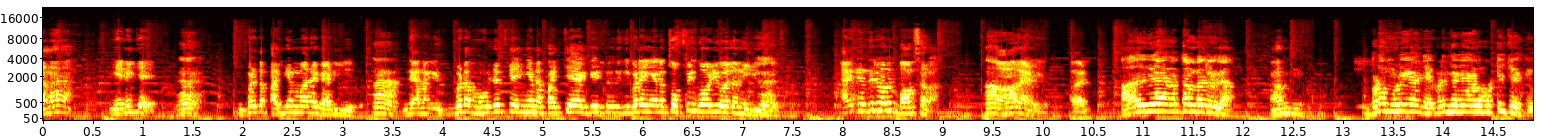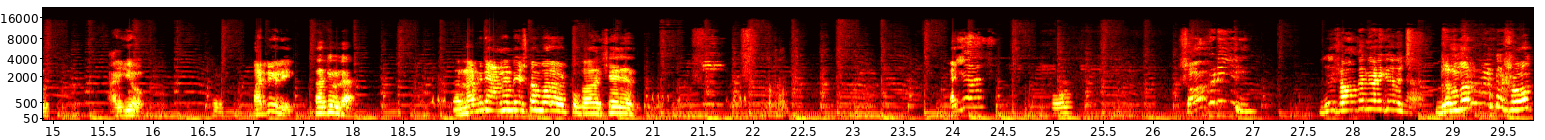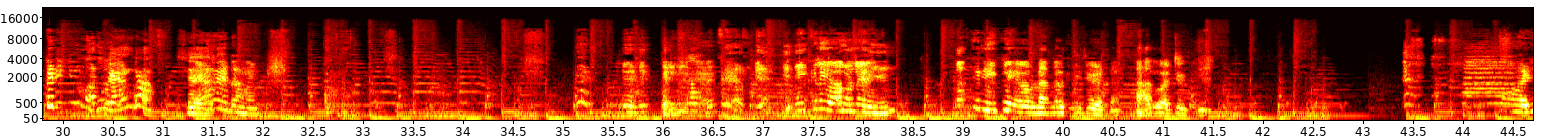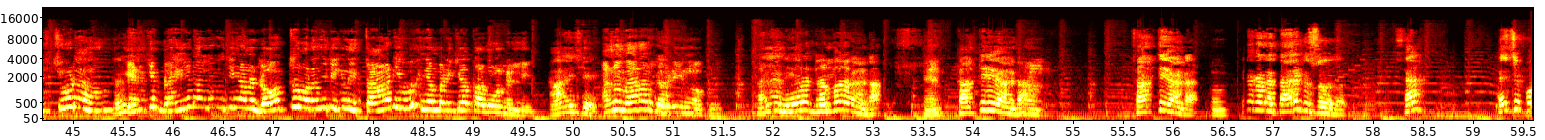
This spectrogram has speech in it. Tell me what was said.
ആണാ എനിക്ക് ഇവിടുത്തെ പയ്യന്മാരെ കടിക്കും ഞാൻ ഇവിടെ മുഴുക്ക ഇങ്ങനെ പച്ചയാക്കിയിട്ട് ഇവിടെ ഇങ്ങനെ തൊപ്പി കോഴി പോലെ നിൽക്കും. അതിനെതിരെ ഒരു ബോക്സറാ അതെ ഇതിനെ കെട്ടാൻ പറ്റൂല. ഇവിടെ മുടി വേണ്ടേ ഇവിടെ ഞാൻ ഞങ്ങൾ ഒട്ടിച്ചു വെക്കും. അയ്യോ. പറ്റൂലേ? പറ്റൂല. എന്നാ പിന്നെ അണ്ണന്റെ ഇഷ്ടം പോലെ ഓ, ശരി. അയ്യാ. ഷോക്ക് അടിക്കും നീ ഷോക്കൻ കളിക്കുന്നില്ല ഡ്രമ്മറിനായിട്ട് ഷോക്ക് അത് വേണ്ട. ഇക്ലി ആവണ്ട എനിക്ക് പത്തിന് ഇക്ലി ആവണ്ട അങ്ങനെ തിരിച്ചു വേണ്ട. അത് പറ്റും. അഴിച്ചൂടാ എനിക്ക് ബ്ലൈഡ് അലർജിയാണ് ഡോക്ടർ പറഞ്ഞിരിക്കുന്നത് ഈ താടി പോലും ഞാൻ പഠിക്കാത്ത അതുകൊണ്ടല്ലേ. അന്ന് വേറെ നോക്ക്. അല്ല നീ ഡ്രമ്മർ വേണ്ട? കത്തിരി വേണ്ട. சக்தி வேண்டாம். தரட்டு சொல்லு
